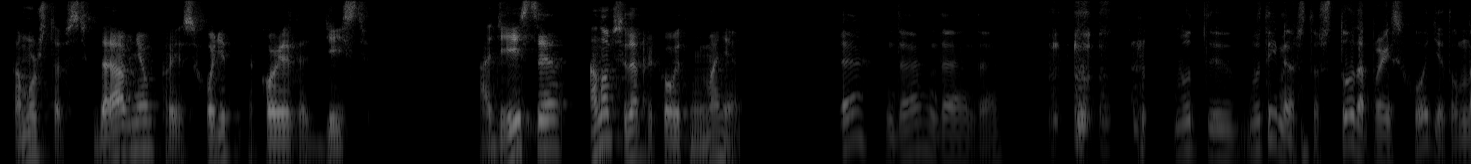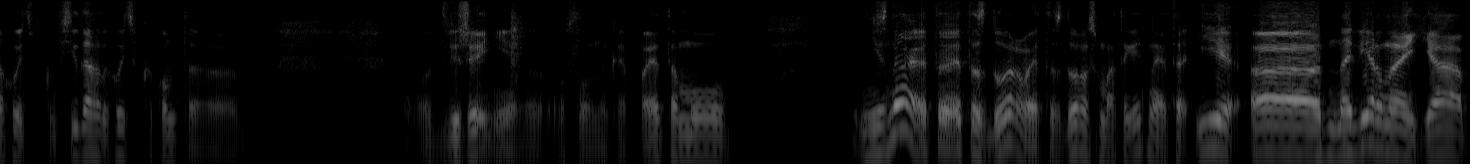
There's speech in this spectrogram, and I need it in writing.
потому что всегда в нем происходит какое-то действие. А действие, оно всегда приковывает внимание. Да, да, да, да. Вот, э, вот именно, что что-то происходит, он находится, всегда находится в каком-то э, движении, э, условно говоря. Поэтому, не знаю, это, это здорово, это здорово смотреть на это. И, э, наверное, я,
